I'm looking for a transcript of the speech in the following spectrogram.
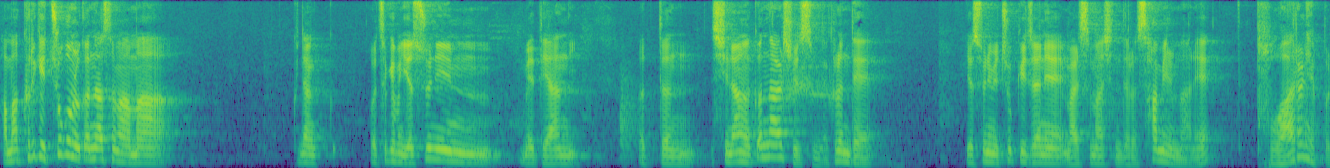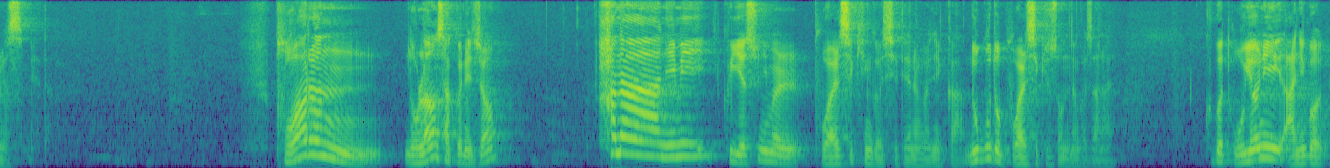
아마 그렇게 죽음을 끝났으면 아마 그냥 어떻게 보면 예수님에 대한 어떤 신앙은 끝날 수 있습니다. 그런데 예수님이 죽기 전에 말씀하신 대로 3일 만에 부활을 해버렸습니다. 부활은 놀라운 사건이죠. 하나님이 그 예수님을 부활시킨 것이 되는 거니까 누구도 부활시킬 수 없는 거잖아요. 그것 우연이 아니고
